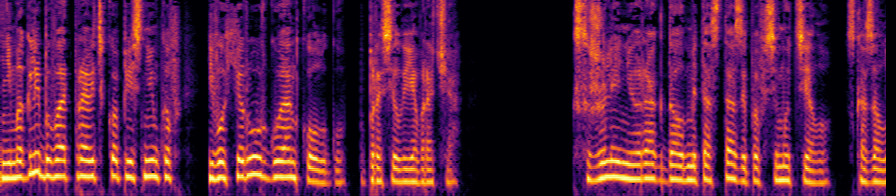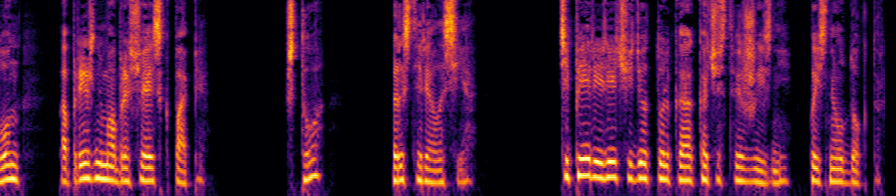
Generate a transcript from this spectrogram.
«Не могли бы вы отправить копии снимков его хирургу и онкологу?» — попросил я врача. «К сожалению, рак дал метастазы по всему телу», — сказал он, по-прежнему обращаясь к папе. «Что?» — растерялась я. «Теперь речь идет только о качестве жизни», — пояснил доктор.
